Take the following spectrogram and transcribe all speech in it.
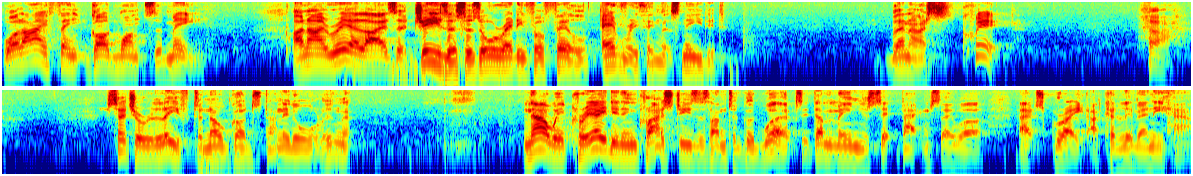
what I think God wants of me, and I realize that Jesus has already fulfilled everything that's needed, then I quit. Ha. Such a relief to know God's done it all, isn't it? Now we're created in Christ Jesus unto good works. It doesn't mean you sit back and say, well, that's great, I can live anyhow.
